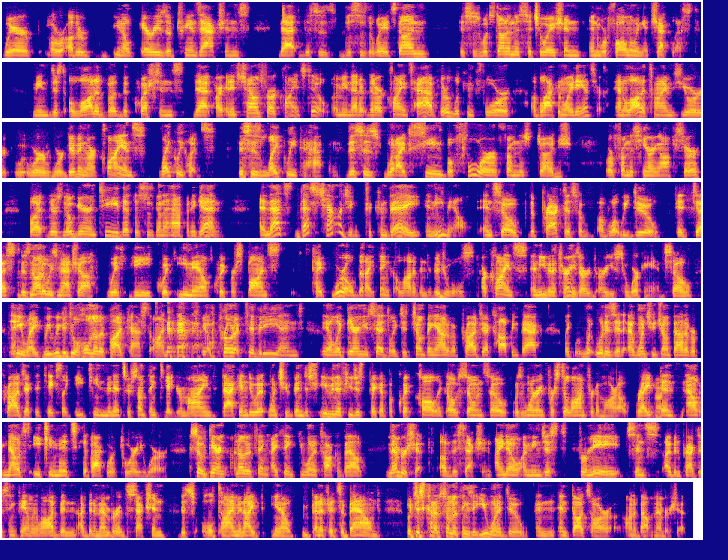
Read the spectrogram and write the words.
where or other you know areas of transactions that this is this is the way it's done this is what's done in this situation and we're following a checklist. I mean just a lot of uh, the questions that are and it's challenge for our clients too. I mean that, that our clients have they're looking for a black and white answer. And a lot of times you're we're, we're giving our clients likelihoods. This is likely to happen. This is what i've seen before from this judge or from this hearing officer but there's no guarantee that this is going to happen again. And that's that's challenging to convey in email. And so the practice of, of what we do, it just does not always match up with the quick email, quick response type world that I think a lot of individuals, our clients, and even attorneys are, are used to working in. So anyway, we, we could do a whole nother podcast on you know productivity and you know like Darren you said like just jumping out of a project, hopping back like what, what is it uh, once you jump out of a project it takes like 18 minutes or something to get your mind back into it once you've been just even if you just pick up a quick call like oh so and so was wondering if we're still on for tomorrow right? right then now now it's 18 minutes to get back to where you were so darren another thing i think you want to talk about membership of the section. I know, I mean, just for me, since I've been practicing family law, I've been I've been a member of the section this whole time, and I, you know, benefits abound. But just kind of some of the things that you want to do and and thoughts are on about membership.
